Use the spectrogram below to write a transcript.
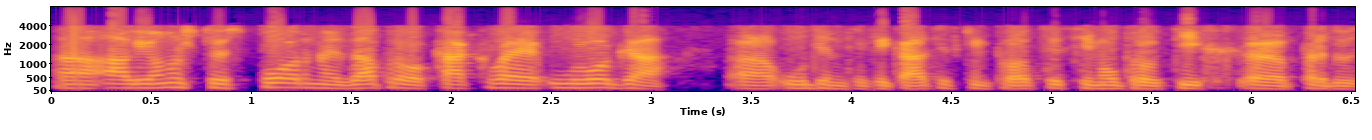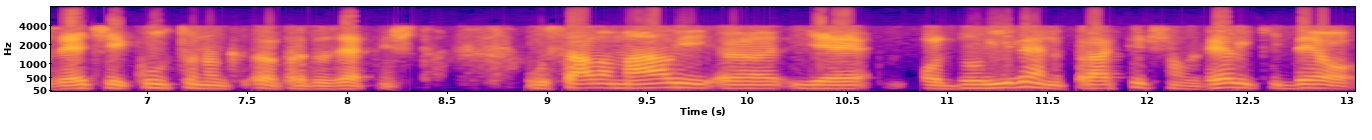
ali ono što je sporno je zapravo kakva je uloga u gentrifikacijskim procesima upravo tih preduzeća i kulturnog preduzetništva. U Sava Mali je odliven praktično veliki deo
